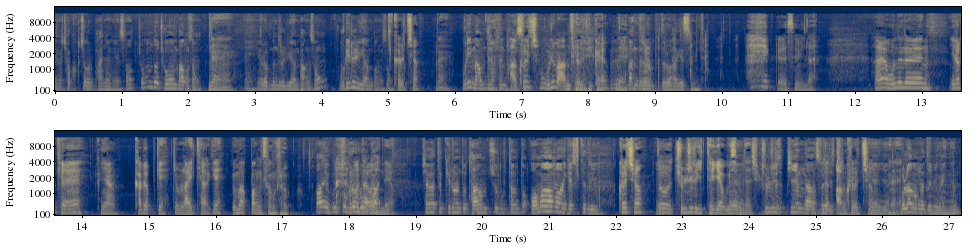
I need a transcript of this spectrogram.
저희가 적극적으로 반영해서 좀 더 좋은 방송 네, 예, 여러분들을 위한 방송 우리를 위한 방송 그렇죠. 네. 우리 마음대로 하는 아, 방송 그렇죠. 우리 마음대로니까요. 네, 만들어 보도록 하겠습니다. 그렇습니다. 아, 오늘은 이렇게 그냥 가볍게, 좀 라이트하게 음악 방송으로 아, 이거 또 그러고 보니까 나왔네요. 제가 듣기로는 또 다음 주부터는 또 어마어마한 게스트들이 그렇죠. 또 줄줄이 대기하고 예, 있습니다, 지금. 줄줄 비엔나 소리처럼 아, 그렇죠. 예, 예. 네. 골라 먹는 재미가 있는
